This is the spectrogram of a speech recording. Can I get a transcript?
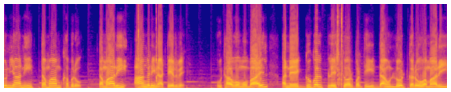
દુનિયાની તમામ ખબરો તમારી આંગળીના ટેરવે. ઉઠાવો મોબાઈલ અને ગૂગલ પ્લે સ્ટોર પરથી ડાઉનલોડ કરો અમારી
